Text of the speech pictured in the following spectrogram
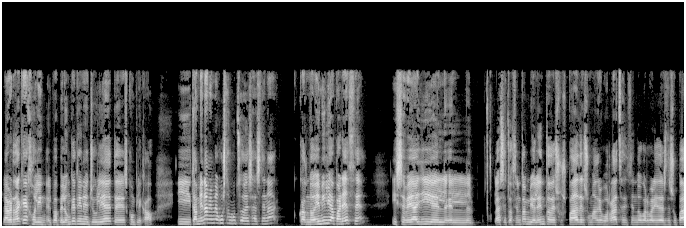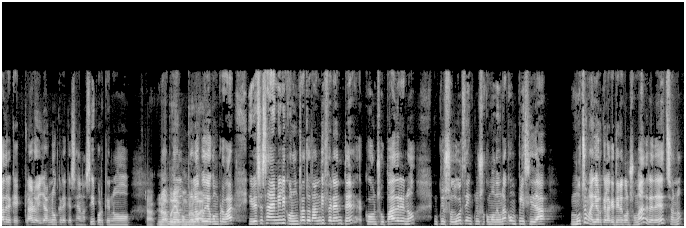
La verdad que, jolín, el papelón que tiene Juliet es complicado. Y también a mí me gusta mucho esa escena cuando Emily aparece y se ve allí el- el- la situación tan violenta de sus padres, su madre borracha diciendo barbaridades de su padre, que claro, ella no cree que sean así porque no, Claro, no lo ha podido no lo comprobar. ha podido comprobar. Y ves esa Emily con un trato tan diferente con su padre, ¿no? Incluso dulce, incluso como de una complicidad mucho mayor que la que tiene con su madre, de hecho, ¿no?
